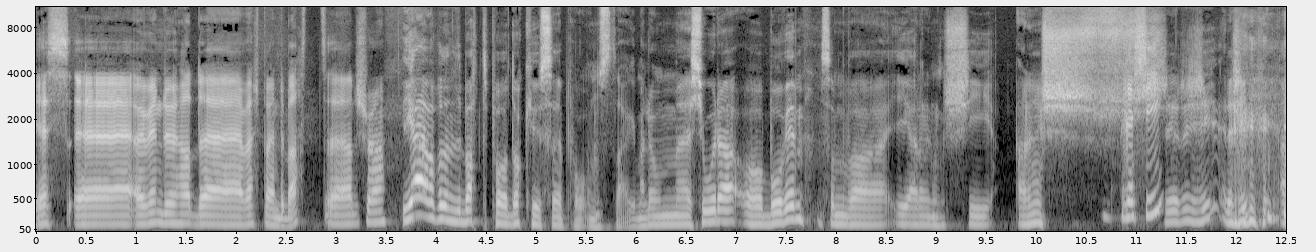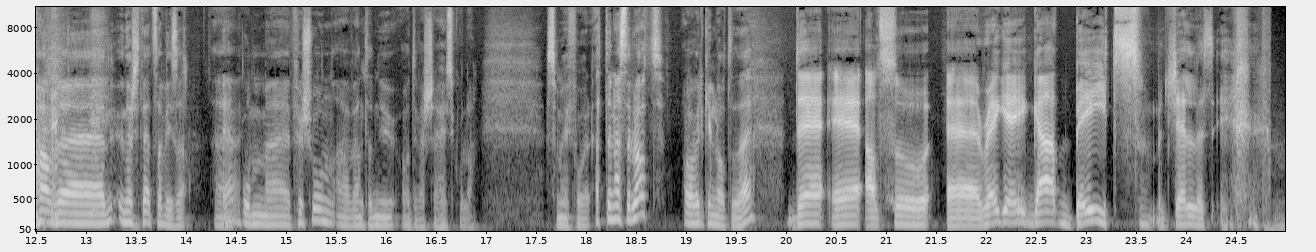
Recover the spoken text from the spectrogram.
Yes, eh, Øyvind, du hadde vært på en debatt, eh, hadde du ikke det? Ja, jeg var på en debatt på Dokkhuset på onsdag mellom eh, Tjora og Bovim, som var i arrangi... arrangi Regi? regi, regi av Universitetsavisa. Ja. Om fusjon av NTNU og diverse høyskoler. Som vi får etter neste låt. Og hvilken låt er det? Det er altså uh, Reggae Got Beats med Jealousy.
